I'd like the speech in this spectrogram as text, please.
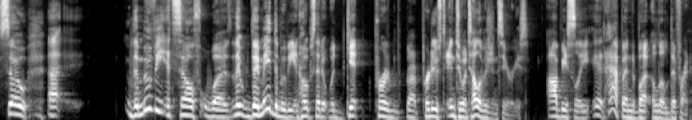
so uh, the movie itself was they, they made the movie in hopes that it would get pro, uh, produced into a television series obviously it happened but a little different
